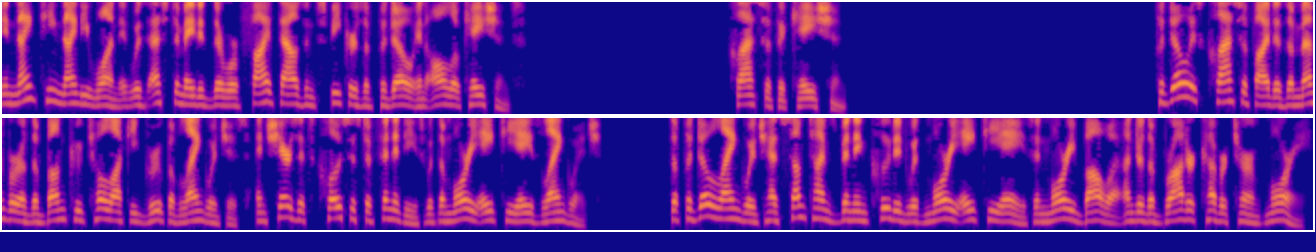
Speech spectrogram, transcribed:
In 1991 it was estimated there were 5,000 speakers of Pado in all locations. Classification Pado is classified as a member of the Bungku Tolaki group of languages, and shares its closest affinities with the Mori Atas language. The Pado language has sometimes been included with Mori Atas and Mori Bawah under the broader cover term, Mori.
